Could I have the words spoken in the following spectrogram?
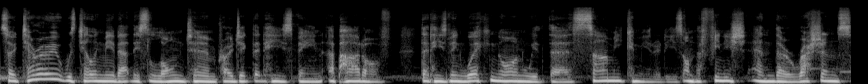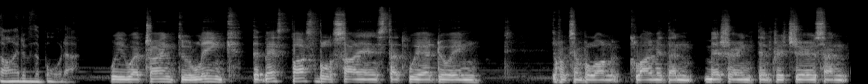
So, Tero was telling me about this long term project that he's been a part of, that he's been working on with the Sami communities on the Finnish and the Russian side of the border. We were trying to link the best possible science that we are doing, for example, on climate and measuring temperatures and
